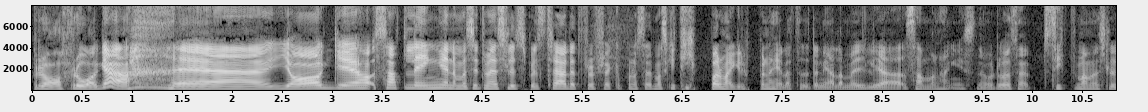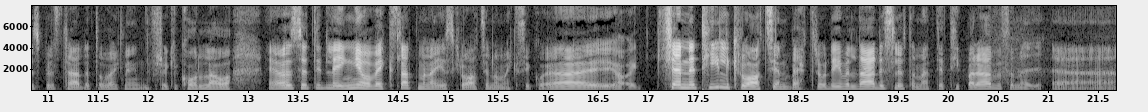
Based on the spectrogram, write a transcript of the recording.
Bra fråga. Eh, jag satt länge när man sitter med slutspelsträdet för att försöka på något sätt, man ska ju tippa de här grupperna hela tiden i alla möjliga sammanhang just nu och då sitter man med slutspelsträdet och verkligen försöker kolla och jag har suttit länge och växlat mellan just Kroatien och Mexiko. Jag, jag känner till Kroatien bättre och det är väl där det slutar med att det tippar över för mig. Eh,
